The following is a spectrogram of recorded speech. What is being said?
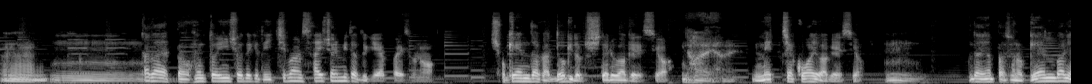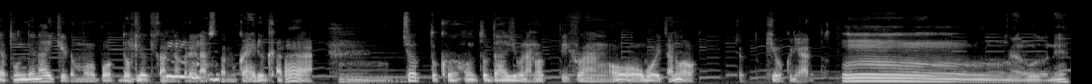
うん。うん。ただやっぱ本当に印象的で一番最初に見た時やっぱりその、初見だからドキドキしてるわけですよ。はいはい。めっちゃ怖いわけですよ。うん。だからやっぱその現場には飛んでないけども、ぼドキドキ感の中でラストを迎えるから、うん。ちょっとこれ本当大丈夫なのっていう不安を覚えたのは、ちょっと記憶にあると。うーん。なるほどね。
